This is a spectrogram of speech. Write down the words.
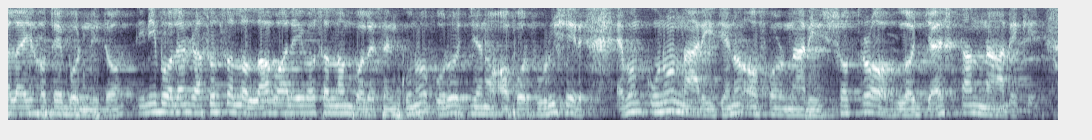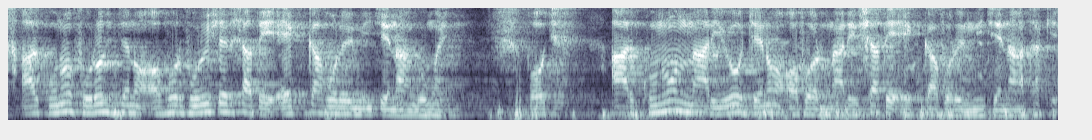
আলাই হতে বর্ণিত। তিনি বলেন, রাসুল সাল্লাহ আলাই ওয়াসাল্লাম বলেছেন, কোনো পুরুষ যেন অপর পুরুষের এবং কোনো নারী যেন অপর নারীর সত্র লজ্জাস্থান না দেখে, আর কোনো পুরুষ যেন অপর পুরুষের সাথে এক কাপড়ের নিচে না ঘুমায়। পৌঁছ আর কোনো নারীও যেন অপর নারীর সাথে এক কাপড়ের নিচে না থাকে।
